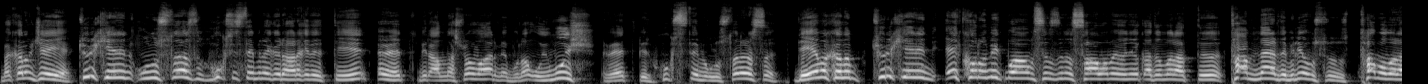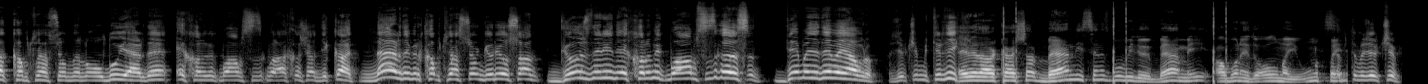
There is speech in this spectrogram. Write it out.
Bakalım C'ye. Türkiye'nin uluslararası hukuk sistemine göre hareket ettiği evet bir anlaşma var ve buna uymuş. Evet bir hukuk sistemi uluslararası. D'ye bakalım. Türkiye'nin ekonomik bağımsızlığını sağlamaya yönelik adımlar attığı tam nerede biliyor musunuz? Tam olarak kapitülasyonların olduğu yerde ekonomik bağımsızlık var arkadaşlar dikkat. Nerede bir kapitülasyon görüyorsan gözlerin ekonomik bağımsızlık arasın. Deme de deme yavrum. Recep'ciğim bitirdik. Evet arkadaşlar beğendiyseniz bu videoyu beğenmeyi, abone de olmayı unutmayın. Bitti Recep'ciğim?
